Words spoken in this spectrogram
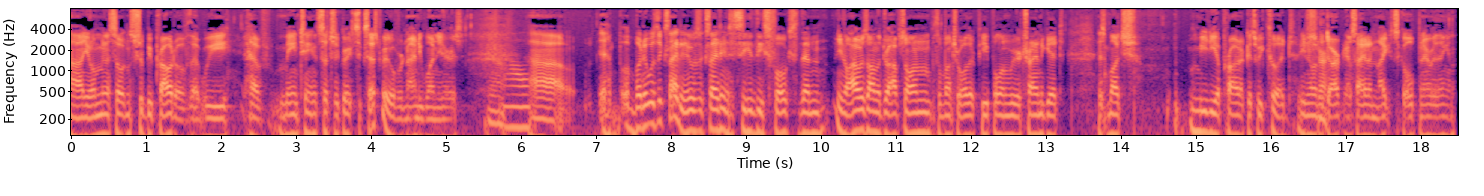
Uh, you know, Minnesotans should be proud of that we have maintained such a great success rate over 91 years. Wow. Uh, but it was exciting. It was exciting to see these folks. Then, you know, I was on the drop zone with a bunch of other people, and we were trying to get as much media product as we could. You know, in the darkness, I had a night scope and everything, and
